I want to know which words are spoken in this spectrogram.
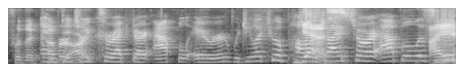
for the And cover did you art. correct our Apple error? Would you like to apologize Yes. to our Apple listeners? I,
